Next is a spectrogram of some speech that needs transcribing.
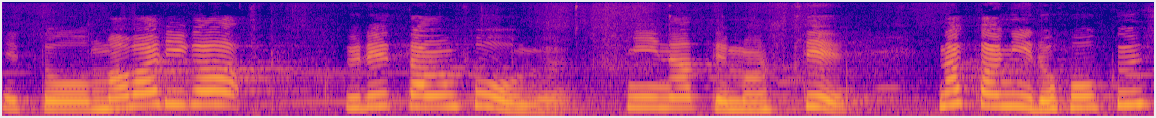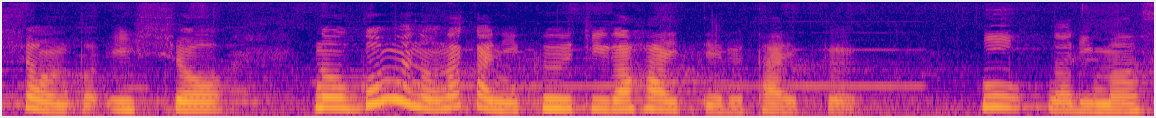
えっと周りがウレタンフォームになってまして、中にロホクッションと一緒のゴムの中に空気が入っているタイプになります。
